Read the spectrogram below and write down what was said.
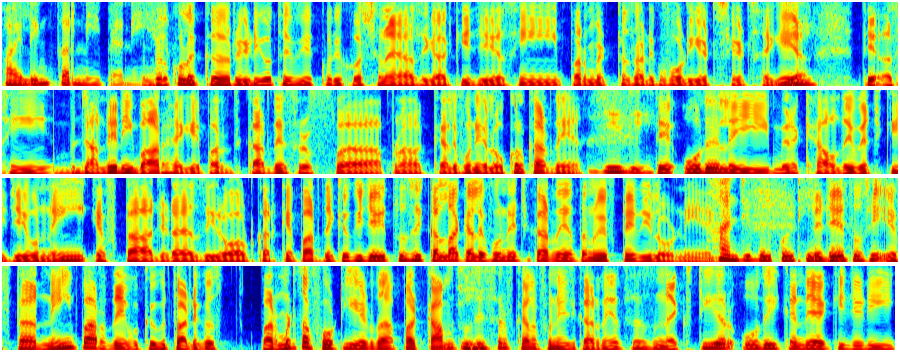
ਫਾਈਲਿੰਗ ਕਰਨੀ ਪੈਣੀ ਹੈ। ਬਿਲਕੁਲ ਇੱਕ ਰੇਡੀਓ ਤੇ ਵੀ ਇੱਕ ਵਾਰੀ ਕੁਐਸਚਨ ਆਇਆ ਸੀਗਾ ਕਿ ਜੇ ਅਸੀਂ ਪਰਮਿਟ ਸਾਡੇ ਕੋਲ 48 ਸਟੇਟਸ ਹੈਗੇ ਆ ਜੀ। ਤੇ ਅਸੀਂ ਜਾਂਦੇ ਨਹੀਂ ਬਾਹਰ ਹੈਗੇ ਪਰ ਕਰਦੇ ਸਿਰਫ ਆਪਣਾ ਕੈਲੀਫੋਰਨੀਆ ਲੋਕਲ ਕਰਦੇ ਆ। ਜੀ ਜੀ। ਤੇ ਉਹਦੇ ਲਈ ਮੇਰੇ ਖਿਆਲ ਦੇ ਵਿੱਚ ਕਿ ਜੇ ਉਹ ਨਹੀਂ ਇਫਟਾ ਜਿਹੜਾ ਜ਼ੀਰੋ ਆਊਟ ਕਰਕੇ ਭਰਦੇ ਕਿਉਂਕਿ ਜੇ ਤੁਸੀਂ ਕੱਲਾ ਕੈਲੀਫੋਰਨੀਆ ਚ ਕਰਦੇ ਆ ਤੁਹਾਨੂੰ ਇਫਟੇ ਦੀ ਲੋੜ ਨਹੀਂ ਹੈਗੀ। ਹਾਂਜੀ ਬਿਲਕੁਲ ਤੇ ਠੀਕ ਜੇ ਹੈ। ਤੁਸੀਂ ਇਫਟਾ ਨਹੀਂ ਭਰਦੇ ਕਿਉਂਕਿ ਤੁਹਾਡੇ ਕੋਲ ਪਰਮਿਟ ਤਾਂ 48 ਦਾ ਪਰ ਕੰਮ ਜੀ। ਤੁਸੀਂ ਸਿਰਫ ਕੈਲੀਫੋਰਨੀਆ ਚ ਕਰਦੇ ਆ ਤੇ ਨੈਕਸਟ ਈਅਰ ਉਹਦੀ ਕਹਿੰਦੇ ਆ ਕਿ ਜਿਹੜੀ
